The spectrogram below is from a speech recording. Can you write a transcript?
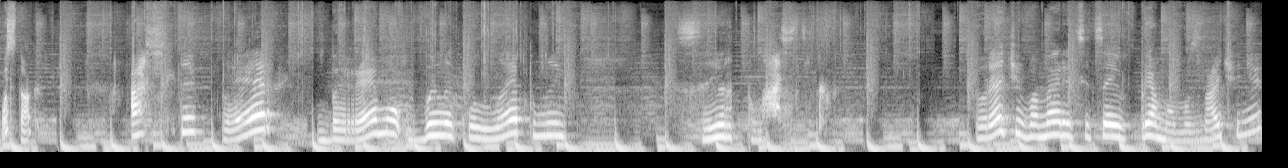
Ось так. Аж тепер беремо великолепний сир пластик. До речі, в Америці це в прямому значенні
